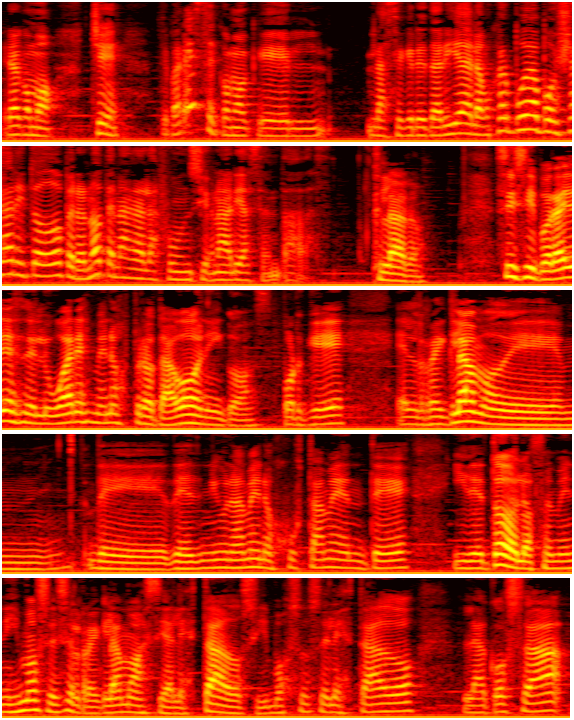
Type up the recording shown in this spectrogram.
era como, che, ¿te parece como que el- la Secretaría de la Mujer puede apoyar y todo, pero no tener a las funcionarias sentadas? Claro. Sí, sí, por ahí desde lugares menos protagónicos, porque el reclamo de, mm, de, de Ni Una Menos justamente y de todos los feminismos es el reclamo hacia el Estado. Si vos sos el Estado, la cosa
